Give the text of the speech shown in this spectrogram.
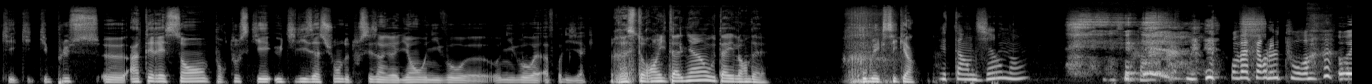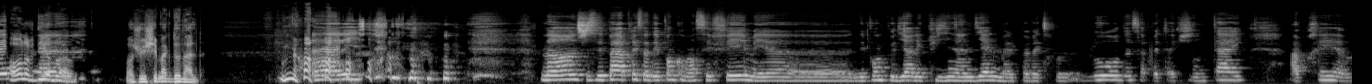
qui, qui- qui est plus euh, intéressant pour tout ce qui est utilisation de tous ces ingrédients au niveau, euh, au niveau aphrodisiaque? Restaurant italien ou thaïlandais? Ou mexicain C'est indien, non? On va faire le tour. Ouais. All of the Euh, above. Bon, Je vais chez McDonald's. Ah oui. non, je sais pas. Après, ça dépend comment c'est fait, mais euh, des fois, on peut dire les cuisines indiennes, mais elles peuvent être lourdes. Ça peut être la cuisine thaï. Après, euh,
